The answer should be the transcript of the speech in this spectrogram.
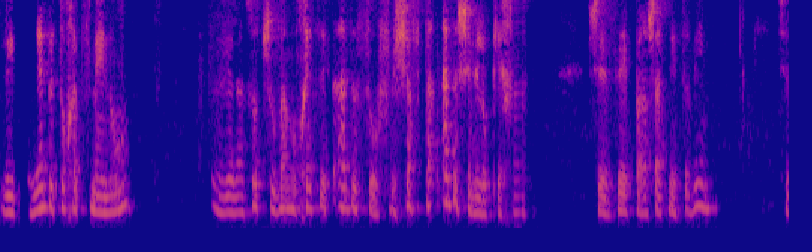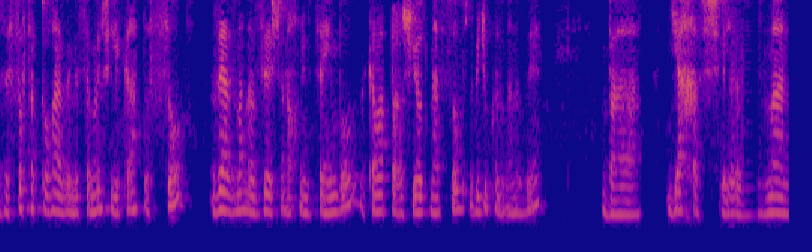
להתבונן בתוך עצמנו ולעשות תשובה מוחצת עד הסוף, ושבת עד השם אלוקיך, שזה פרשת ניצבים. שזה סוף התורה, זה מסמל שלקראת הסוף, זה הזמן הזה שאנחנו נמצאים בו, זה כמה פרשיות מהסוף, זה בדיוק הזמן הזה, ביחס של הזמן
